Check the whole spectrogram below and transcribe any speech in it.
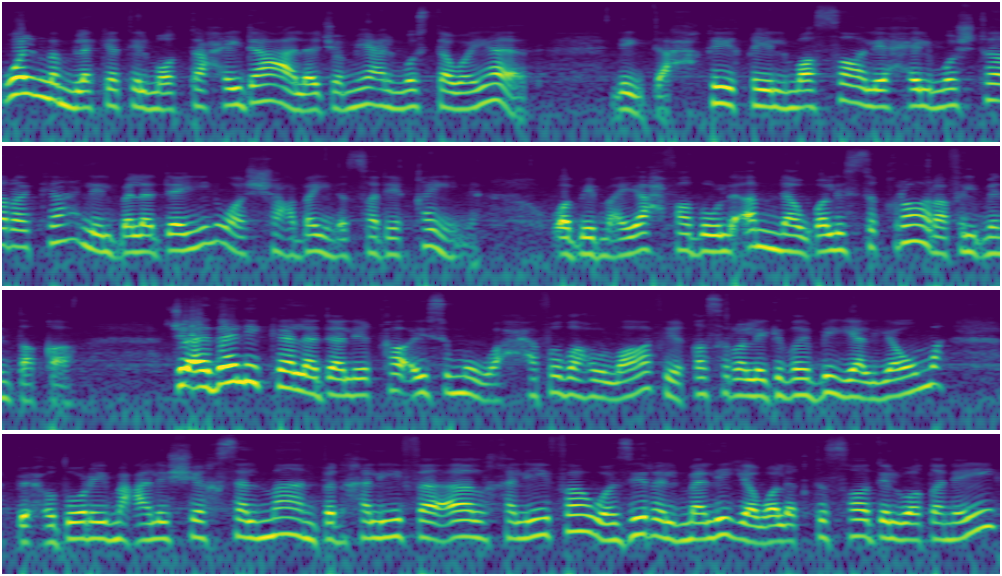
والمملكة المتحدة على جميع المستويات لتحقيق المصالح المشتركة للبلدين والشعبين الصديقين وبما يحفظ الأمن والاستقرار في المنطقة. جاء ذلك لدى لقاء سموه حفظه الله في قصر القضيبية اليوم بحضور معالي الشيخ سلمان بن خليفة آل خليفة وزير المالية والاقتصاد الوطني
